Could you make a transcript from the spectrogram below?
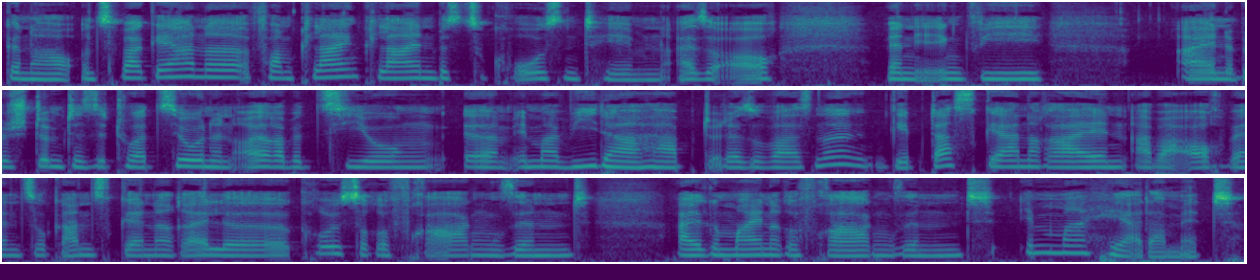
Genau, und zwar gerne vom Klein-Klein bis zu großen Themen. Also auch, wenn ihr irgendwie eine bestimmte Situation in eurer Beziehung äh, immer wieder habt oder sowas, ne, gebt das gerne rein, aber auch wenn es so ganz generelle, größere Fragen sind, allgemeinere Fragen sind, immer her damit.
